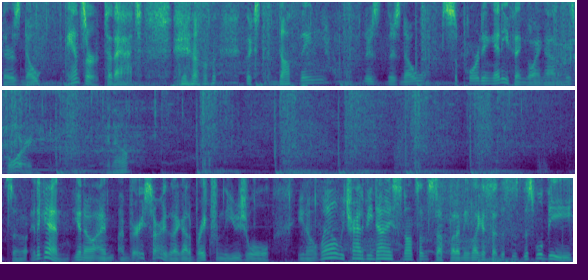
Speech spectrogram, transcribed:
there's no answer to that. You know, there's nothing. There's there's no supporting anything going on in this board. You know. So, and again, you know, I'm I'm very sorry that I got a break from the usual, you know, well, we try to be nice and all this other stuff, but I mean, like I said, this is this will be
